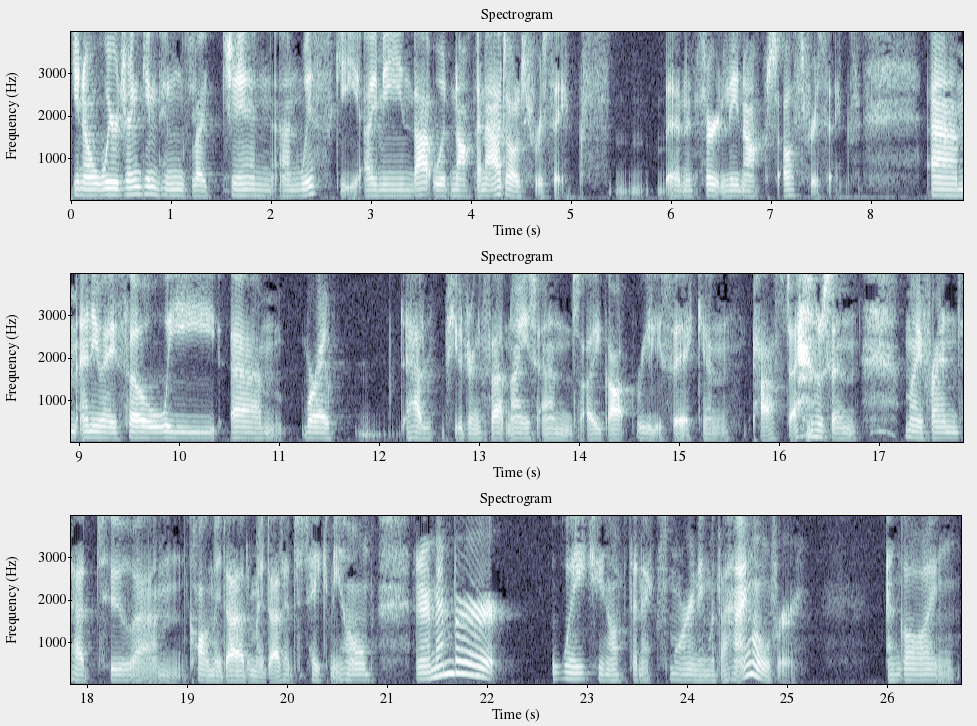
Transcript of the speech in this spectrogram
you know, we're drinking things like gin and whiskey. I mean, that would knock an adult for six, and it certainly knocked us for six. Um, anyway, so we um, were out had a few drinks that night and I got really sick and passed out and my friend had to um, call my dad and my dad had to take me home. And I remember waking up the next morning with a hangover and going,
